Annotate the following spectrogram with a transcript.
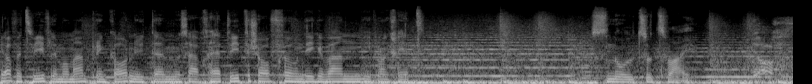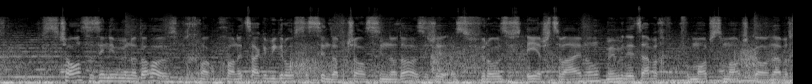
Ja, verzweifeln im Moment bringt gar nichts. Man muss einfach hart weiterarbeiten und irgendwann, irgendwann geht es. 0 zu 2. Ja, die Chancen sind immer noch da. Ich kann nicht sagen, wie groß das sind, aber die Chancen sind noch da. Es ist, es für uns ist es erst 2-0. Wir müssen jetzt einfach vom Match zu Match gehen und einfach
